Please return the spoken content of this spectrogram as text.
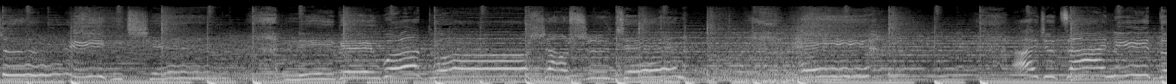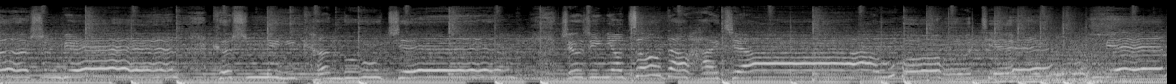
是一切你给我多少时间？嘿，爱就在你的身边，可是你看不见。究竟要走到海角或天边，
